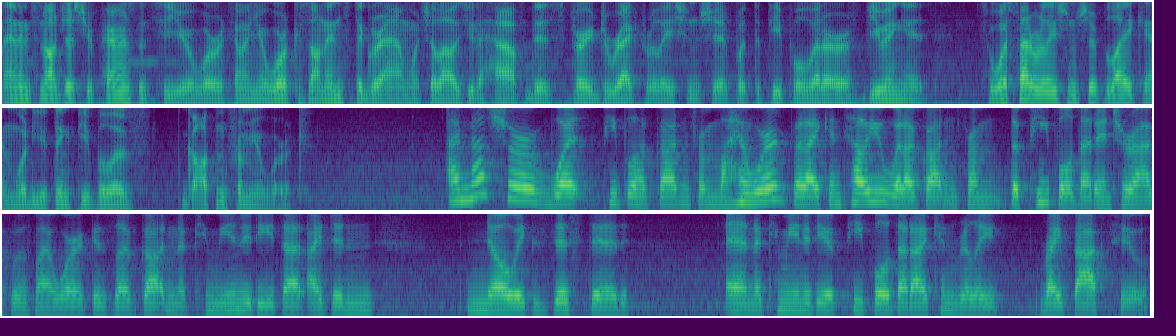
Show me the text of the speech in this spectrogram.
And it's not just your parents that see your work. I mean, your work is on Instagram, which allows you to have this very direct relationship with the people that are viewing it. So, what's that relationship like, and what do you think people have gotten from your work? I'm not sure what people have gotten from my work, but I can tell you what I've gotten from the people that interact with my work is I've gotten a community that I didn't know existed and a community of people that I can relate right back to.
